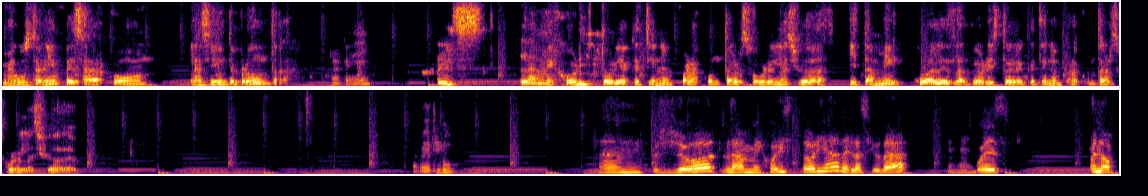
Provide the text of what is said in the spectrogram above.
me gustaría empezar con la siguiente pregunta. Ok es la mejor historia que tienen para contar sobre la ciudad? Y también, ¿cuál es la peor historia que tienen para contar sobre la ciudad de hoy? A ver, Lu. pues yo, la mejor historia de la ciudad, pues, bueno,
